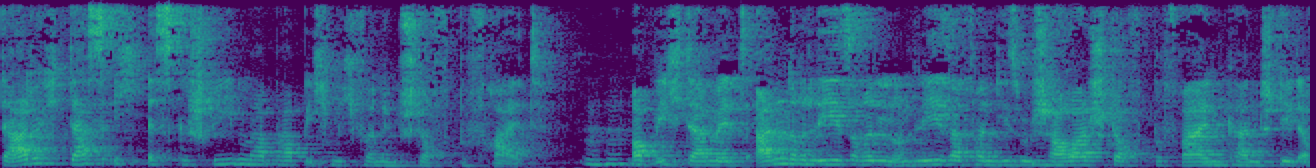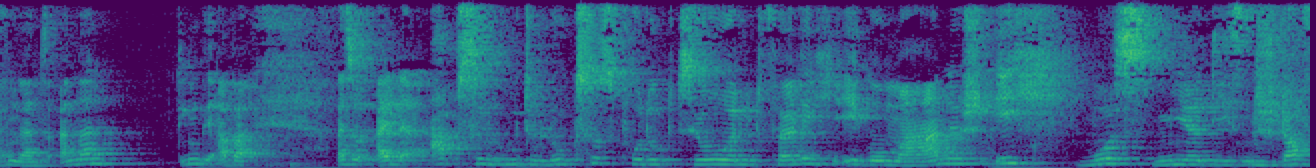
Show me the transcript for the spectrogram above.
dadurch, dass ich es geschrieben habe, habe ich mich von dem Stoff befreit. Mhm. Ob ich damit andere Leserinnen und Leser von diesem mhm. Schauerstoff befreien mhm. kann, steht auf einem ganz anderen Ding. Aber also eine absolute Luxusproduktion, völlig egomanisch. Ich muss mir diesen mhm. Stoff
